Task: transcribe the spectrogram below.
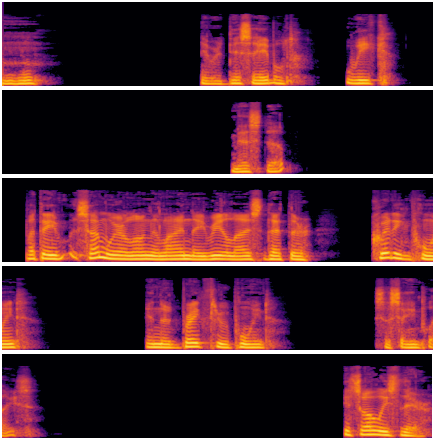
Mm-hmm. They were disabled, weak, messed up. But they somewhere along the line they realized that their quitting point and their breakthrough point is the same place. It's always there.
